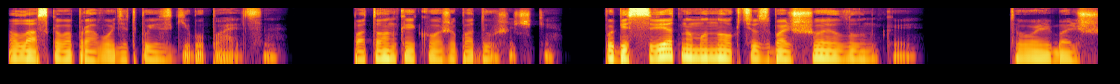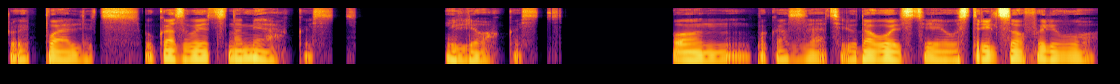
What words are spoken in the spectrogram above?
ласково проводит по изгибу пальца, по тонкой коже подушечки, по бесцветному ногтю с большой лункой. Твой большой палец указывает на мягкость и легкость. Он показатель удовольствия у стрельцов и львов.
